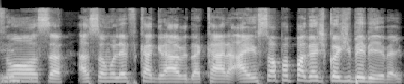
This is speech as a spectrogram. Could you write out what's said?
nossa, a sua mulher fica grávida, cara. Aí só propaganda de coisa de bebê, velho.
